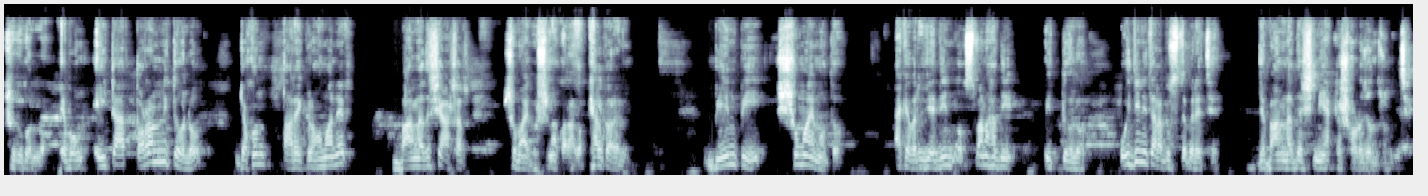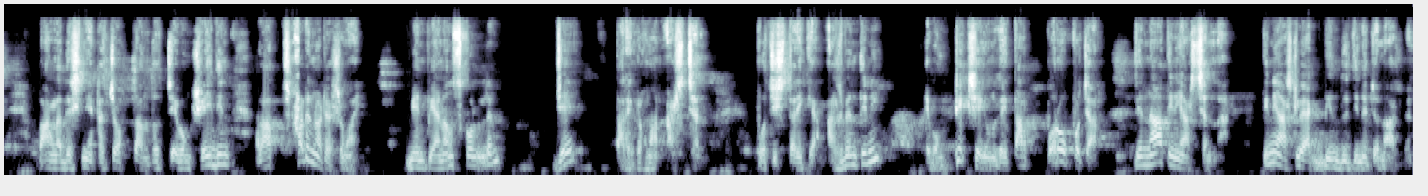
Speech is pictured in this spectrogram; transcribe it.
শুরু করল এবং এইটা ত্বরান্বিত হলো যখন তারেক রহমানের বাংলাদেশে আসার সময় ঘোষণা করা হলো। খেয়াল করেন বিএনপি সময় মতো, একেবারে যেদিন ওসমান হাদি মৃত্যু হলো, ওই দিনই তারা বুঝতে পেরেছে যে বাংলাদেশ নিয়ে একটা ষড়যন্ত্র হচ্ছে। বাংলাদেশ নিয়ে একটা চক্রান্ত হচ্ছে এবং সেই দিন রাত সাড়ে নটার সময় বিএনপি অ্যানাউন্স করলেন যে তারেক রহমান আসছেন। পঁচিশ তারিখে আসবেন তিনি এবং ঠিক সেই অনুযায়ী তারপরও প্রচার যে না, তিনি আসছেন না। তিনি আসলে একদিন দুই দিনের জন্য আসবেন।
